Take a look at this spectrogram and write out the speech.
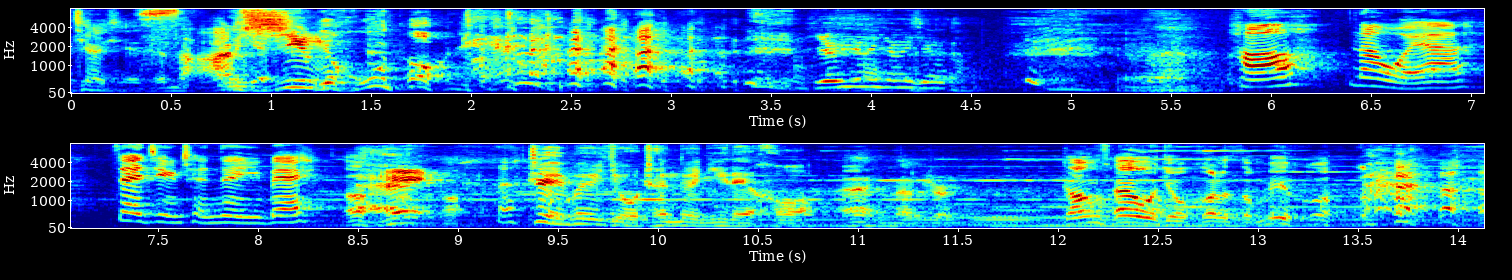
这这扫兴，你胡闹！行行行行，好，那我呀再敬陈队一杯。哎，这杯酒陈队你得喝。哎，那是，刚才我就喝了，怎么没喝？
